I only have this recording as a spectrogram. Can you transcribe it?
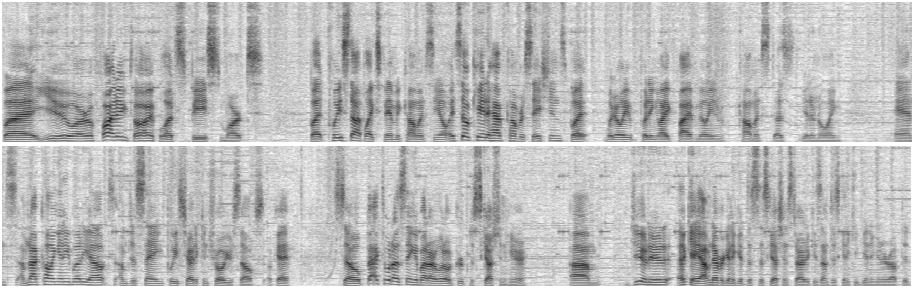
But you are a fighting type. Let's be smart. But please stop like spamming comments. You know, it's okay to have conversations, but literally putting like 5 million comments does get annoying. And I'm not calling anybody out. I'm just saying please try to control yourselves, okay? So back to what I was saying about our little group discussion here. Um, dude, okay, I'm never going to get this discussion started because I'm just going to keep getting interrupted.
